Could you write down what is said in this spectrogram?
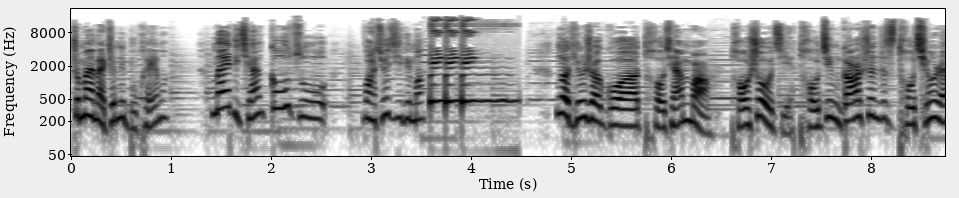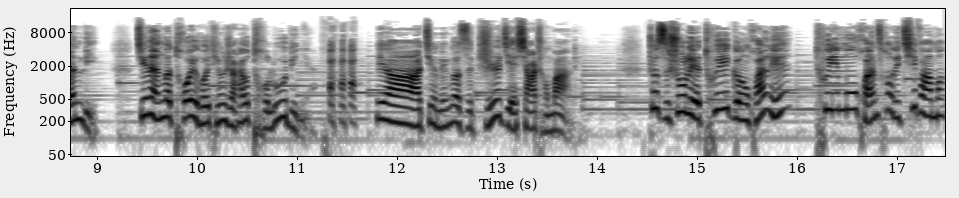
这买卖真的不赔吗？卖的钱够租挖掘机的吗？我听说过偷钱包、偷手机、偷井盖，甚至是偷情人的。今天我头一回听说还有偷路的呢。哎呀，惊得我是直接吓成马了。这是受了退耕还林、退牧还草的启发吗？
